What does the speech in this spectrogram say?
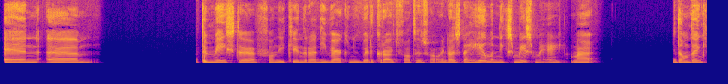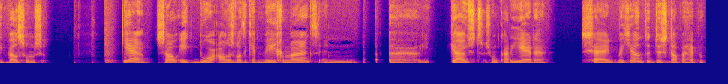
En ehm, de meeste van die kinderen die werken nu bij de kruidvat en zo. En daar is daar helemaal niks mis mee. Maar dan denk ik wel soms, ja, zou ik door alles wat ik heb meegemaakt en eh, juist zo'n carrière zijn, weet je, de, de stappen heb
